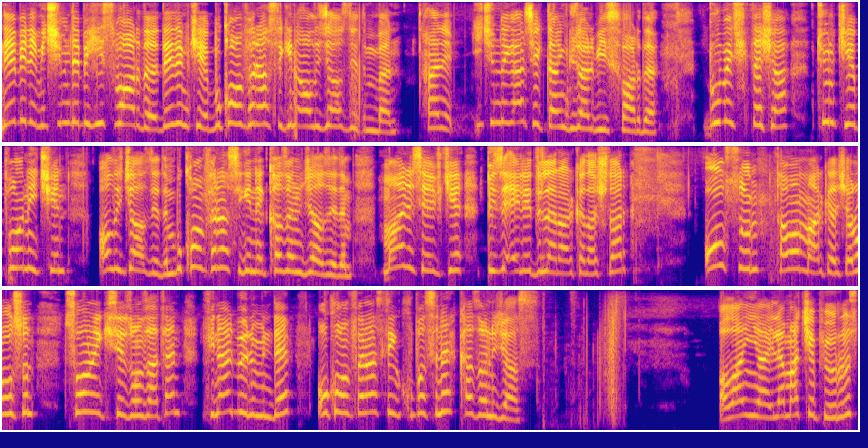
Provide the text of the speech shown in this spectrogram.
ne bileyim içimde bir his vardı. Dedim ki bu konferans ligini alacağız dedim ben. Hani içimde gerçekten güzel bir his vardı. Bu Beşiktaş'a Türkiye puanı için alacağız dedim. Bu konferans ligini kazanacağız dedim. Maalesef ki bizi elediler arkadaşlar. Olsun tamam mı arkadaşlar olsun. Sonraki sezon zaten final bölümünde o konferans ligi kupasını kazanacağız. Alanya ile maç yapıyoruz.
